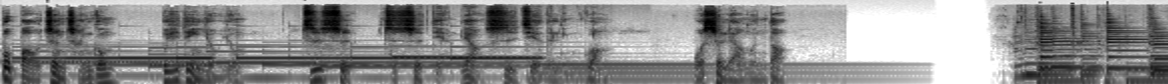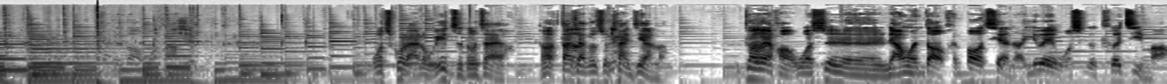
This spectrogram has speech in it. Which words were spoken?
不保证成功，不一定有用。知识只是点亮世界的灵光。我是梁文道。我出来了，我一直都在啊。好，大家都是看见了。各位好，我是梁文道。很抱歉呢，因为我是个科技盲。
